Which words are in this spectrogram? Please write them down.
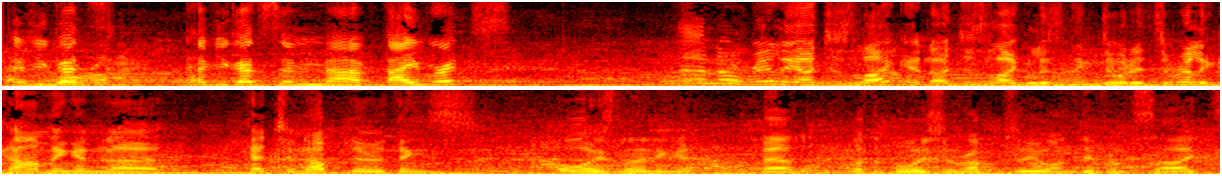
Have you got some, Have you got some uh, favourites? No, not really. I just like it. I just like listening to it. It's really calming and uh, catching up. There are things, always learning about what the boys are up to on different sites.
